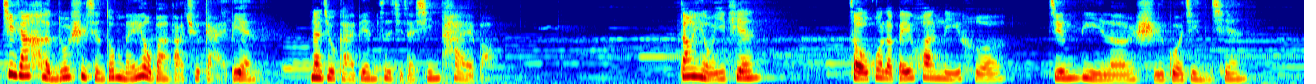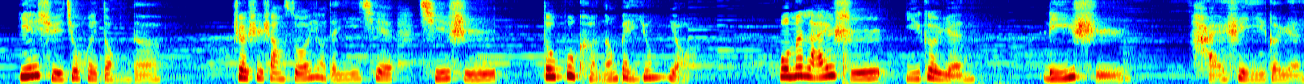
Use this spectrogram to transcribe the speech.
既然很多事情都没有办法去改变，那就改变自己的心态吧。当有一天，走过了悲欢离合，经历了时过境迁，也许就会懂得。这世上所有的一切，其实都不可能被拥有。我们来时一个人，离时还是一个人。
